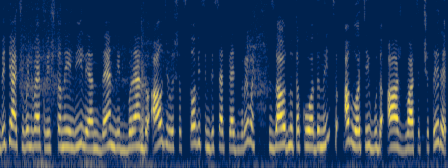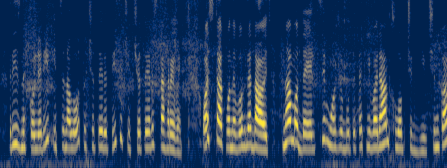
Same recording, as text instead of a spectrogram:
Дитячі вельветові штани Lilian Den від бренду Aldi лише 185 гривень за одну таку одиницю, а в лоті їх буде аж 24 різних кольорів і ціна лоту 4400 гривень. Ось так вони виглядають на модельці. Може бути такий варіант хлопчик-дівчинка.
